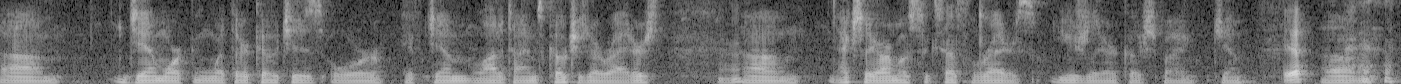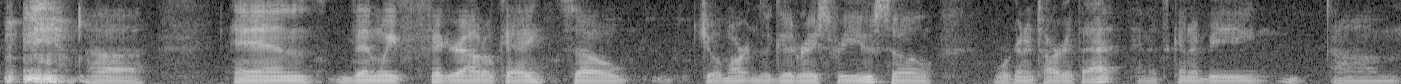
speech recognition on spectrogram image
um, Jim working with their coaches, or if Jim a lot of times coaches our riders. Um, actually, our most successful riders usually are coached by Jim yeah. and then we figure out okay so joe martin's a good race for you so we're going to target that and it's going to be um,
